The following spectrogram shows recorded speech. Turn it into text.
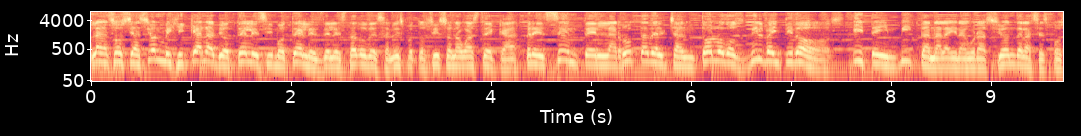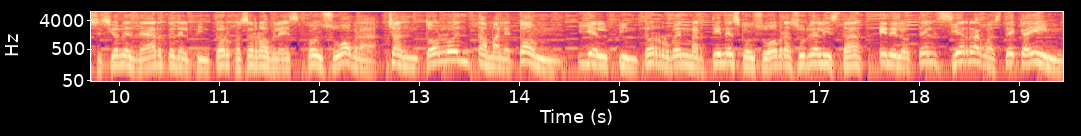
La Asociación Mexicana de Hoteles y Moteles del Estado de San Luis Potosí, zona Huasteca, presente en la Ruta del Chantolo 2022 y te invitan a la inauguración de las exposiciones de arte del pintor José Robles con su obra Chantolo en Tamaletón y el pintor Rubén Martínez con su obra surrealista en el Hotel Sierra Huasteca Inn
